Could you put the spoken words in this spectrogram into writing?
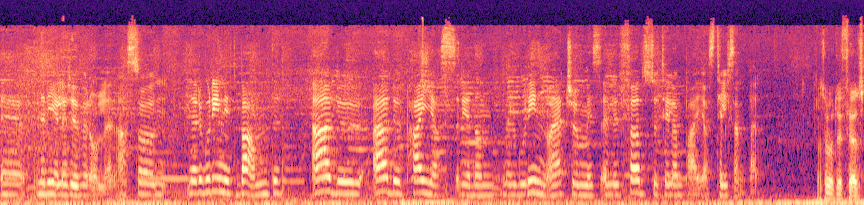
eh, när det gäller huvudroller? Alltså, när du går in i ett band, är du, är du pajas redan när du går in och är trummis eller föds du till en pajas till exempel? Jag tror att du föds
